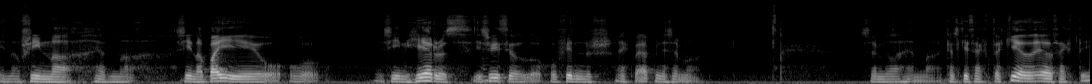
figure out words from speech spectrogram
inn á sína hérna, sína bæi og, og sín héruð í Svíþjóð og, og finnur eitthvað efni sem að sem það hérna kannski þekkti ekki eða, eða þekkti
